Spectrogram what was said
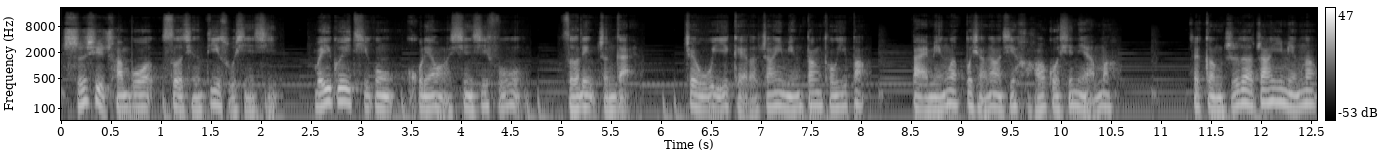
持续传播色情低俗信息，违规提供互联网信息服务，责令整改。这无疑给了张一鸣当头一棒，摆明了不想让其好好过新年嘛。这耿直的张一鸣呢，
